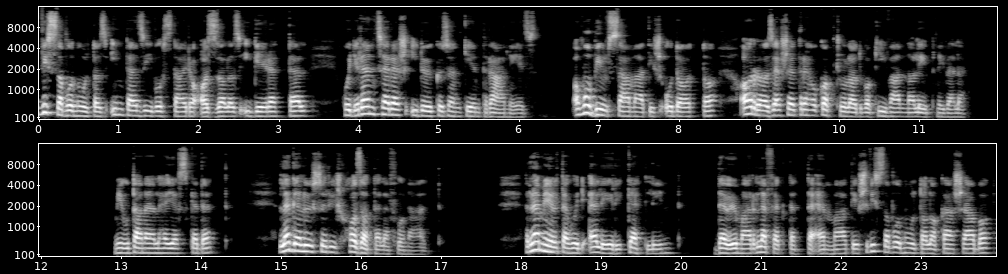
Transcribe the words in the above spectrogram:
visszavonult az intenzív osztályra azzal az ígérettel, hogy rendszeres időközönként ránéz. A mobil számát is odaadta, arra az esetre, ha kapcsolatba kívánna lépni vele. Miután elhelyezkedett, legelőször is hazatelefonált. Remélte, hogy eléri Ketlint, de ő már lefektette Emmát, és visszavonult a lakásába,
